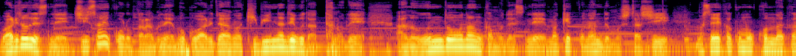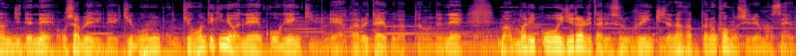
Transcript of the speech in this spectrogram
割とですね、小さい頃からね、僕割とあの、機敏なデブだったので、あの、運動なんかもですね、まあ、結構何でもしたし、まあ、性格もこんな感じでね、おしゃべりで、基本、基本的にはね、こう元気で明るいタイプだったのでね、まあ、あんまりこういじられたりする雰囲気じゃなかったのかもしれません。うん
